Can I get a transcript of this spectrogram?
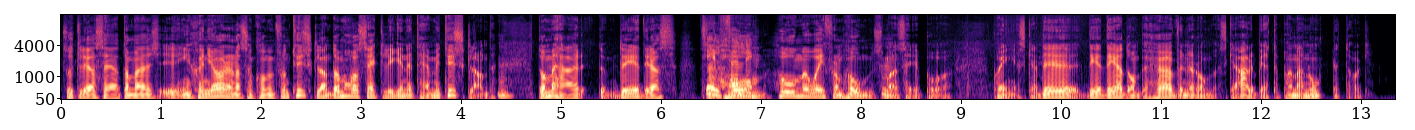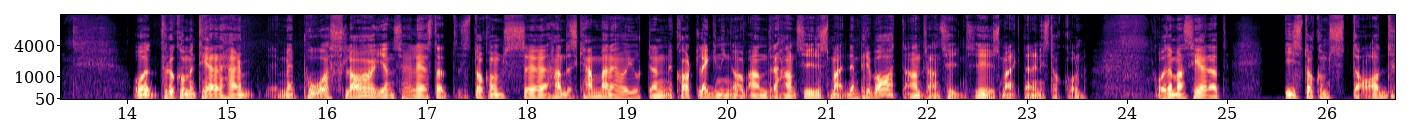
så skulle jag säga att de här ingenjörerna som kommer från Tyskland, de har säkerligen ett hem i Tyskland. Mm. De är här, det är deras home, home away from home som mm. man säger på, på engelska. Det, det är det de behöver när de ska arbeta på annan ort ett tag. Och för att kommentera det här med påslagen så har jag läst att Stockholms eh, handelskammare har gjort en kartläggning av den privata andrahandshyresmarknaden i Stockholm. Och där man ser att i Stockholms stad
